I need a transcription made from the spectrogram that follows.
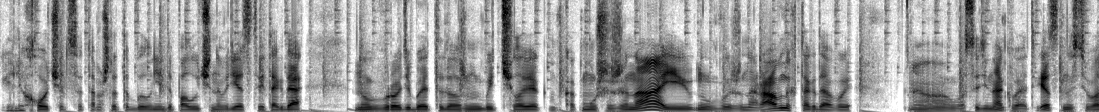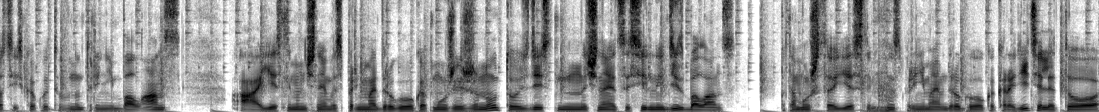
или хочется, там что-то было недополучено в детстве, и тогда, ну, вроде бы это должен быть человек как муж и жена, и, ну, вы же на равных тогда, вы, э, у вас одинаковая ответственность, у вас есть какой-то внутренний баланс, а если мы начинаем воспринимать другого как мужа и жену, то здесь начинается сильный дисбаланс – Потому что если мы воспринимаем другого как родителя, то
